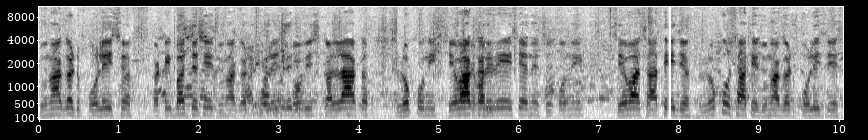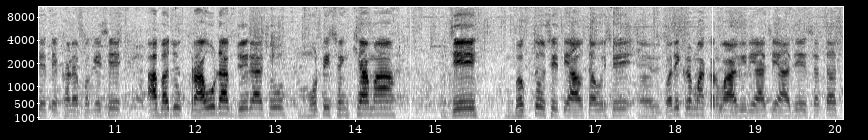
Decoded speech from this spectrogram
જુનાગઢ પોલીસ કટિબદ્ધ છે. જુનાગઢ પોલીસ ચોવીસ કલાક લોકોની સેવા કરી રહી છે અને લોકોની સેવા સાથે જ, લોકો સાથે જુનાગઢ પોલીસ જે છે તે ખડે પગે છે. આ બાજુ ક્રાઉડ આપ જોઈ રહ્યા છો. મોટી સંખ્યામાં જે ભક્તો છે તે આવતા હોય છે. પરિક્રમા કરવા આવી રહ્યા છે. આજે સતત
